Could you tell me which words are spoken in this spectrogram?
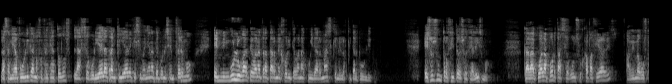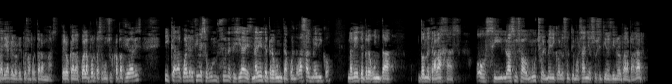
la sanidad pública nos ofrece a todos la seguridad y la tranquilidad de que si mañana te pones enfermo, en ningún lugar te van a tratar mejor y te van a cuidar más que en el hospital público. Eso es un trocito de socialismo. Cada cual aporta según sus capacidades. A mí me gustaría que los ricos aportaran más, pero cada cual aporta según sus capacidades y cada cual recibe según sus necesidades. Nadie te pregunta, cuando vas al médico, nadie te pregunta dónde trabajas o si lo has usado mucho el médico en los últimos años o si tienes dinero para pagar.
